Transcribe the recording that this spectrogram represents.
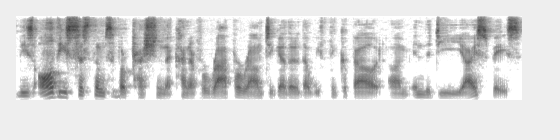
these all these systems of oppression that kind of wrap around together that we think about um, in the DEI space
